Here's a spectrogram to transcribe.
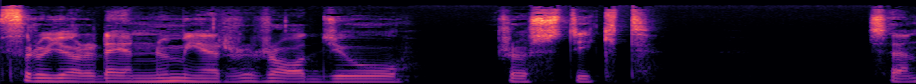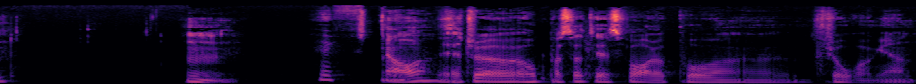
för att göra det ännu mer radioröstigt sen. Mm. Häftigt. Ja, jag tror jag hoppas att det svarar på eh, frågan.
